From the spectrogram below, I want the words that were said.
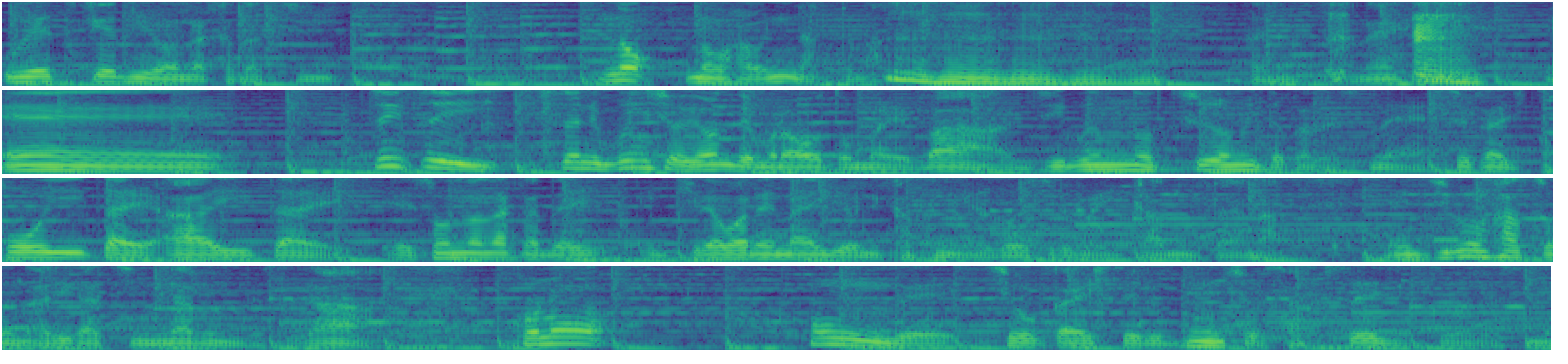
植え付けるような形のノウハウになってます。わかりますよね。えーついつい人に文章を読んでもらおうと思えば自分の強みとかですねそれからこう言いたいああ言いたいそんな中で嫌われないように書くにはどうすればいいかみたいな自分発想になりがちになるんですがこの本で紹介している文章作成術はですね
